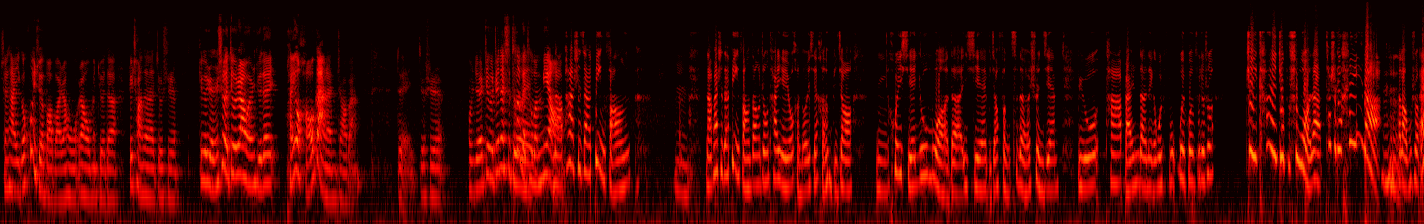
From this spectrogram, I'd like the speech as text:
生下一个混血宝宝，然后让我们觉得非常的就是这个人设就让人觉得很有好感了，你知道吧？对，就是我觉得这个真的是特别特别妙，哪怕是在病房，嗯，哪怕是在病房当中，他也有很多一些很比较嗯诙谐幽默的一些比较讽刺的瞬间，比如他白人的那个未夫未婚夫就说，这一看就不是我的，他是个黑的，他老婆说，哎，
